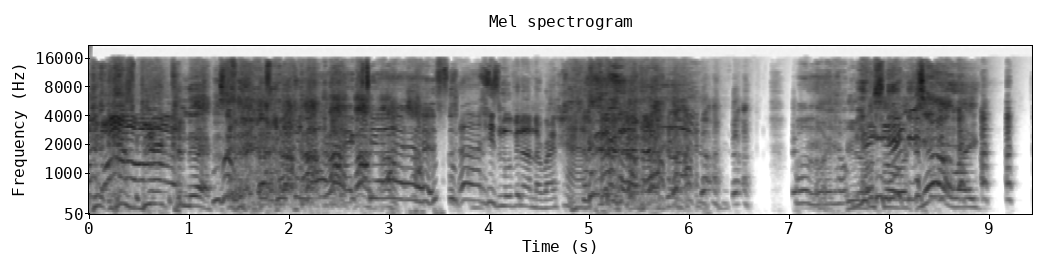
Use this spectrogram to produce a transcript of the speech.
His his beard connects. yes. Ah, he's moving on the right path. Oh Lord, help you me. know, so yeah, like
